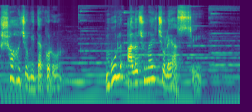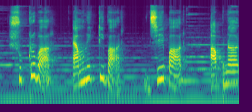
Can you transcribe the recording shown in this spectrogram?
সহযোগিতা করুন। মূল আলোচনায় চলে আসছি। শুক্রবার এমন একটি বার, যে বার আপনার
